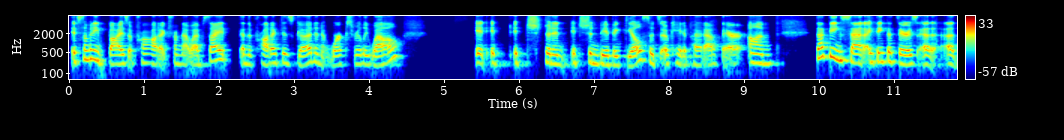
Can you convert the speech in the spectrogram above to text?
if somebody buys a product from that website and the product is good and it works really well it it it shouldn't it shouldn't be a big deal. So it's okay to put out there. Um that being said i think that there's a, a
